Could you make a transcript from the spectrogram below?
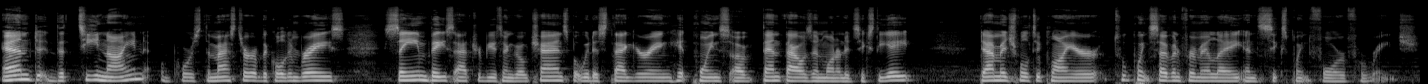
And the T9, of course, the Master of the Cold Embrace, same base attributes and growth chance, but with a staggering hit points of 10,168, damage multiplier 2.7 for melee and 6.4 for range.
